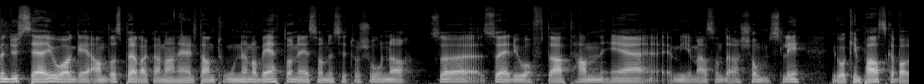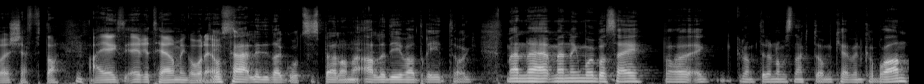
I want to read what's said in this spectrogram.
Men du ser jo òg andre spillere kan ha en helt annen tone. Når Veton er i sånne situasjoner, så, så er det jo ofte at han er mye mer sånn der tjomslig. Joakim Parr skal bare kjefte. Nei, jeg, jeg irriterer meg over det. De også. Særlig de der godsespillerne. Alle de var drit òg. Men, eh, men jeg må jo bare si bare, Jeg glemte det når vi snakket om Kevin Cabran.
